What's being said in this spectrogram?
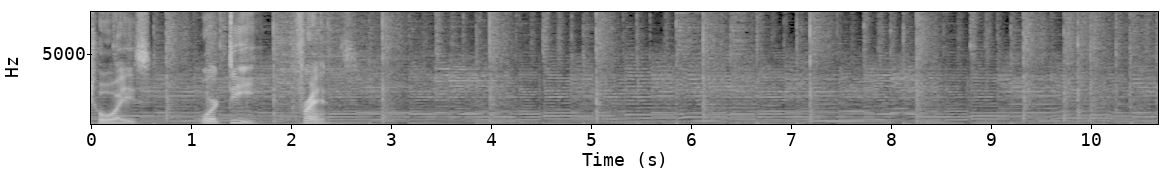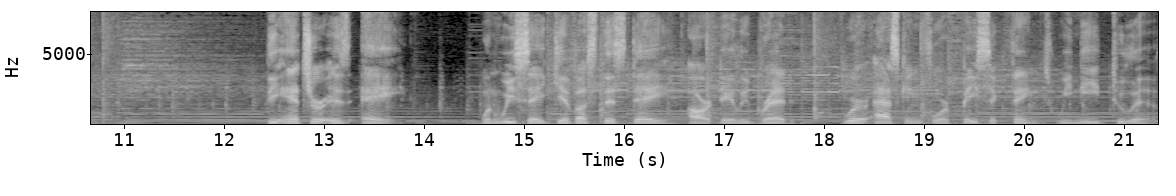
toys? Or D, friends? The answer is A. When we say, Give us this day our daily bread, we're asking for basic things we need to live.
